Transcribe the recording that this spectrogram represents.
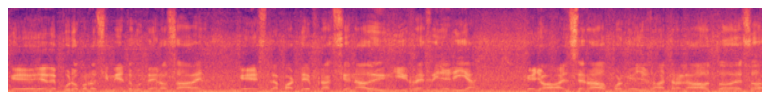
que es de puro conocimiento, que ustedes lo saben, que es la parte de fraccionado y, refinería, que ellos han cerrado porque ellos han trasladado todo eso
